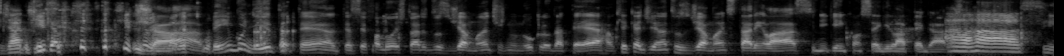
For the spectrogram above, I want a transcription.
Já disse? Que que Já, bem bonita até. Até você falou a história dos diamantes no núcleo da Terra. O que, que adianta os diamantes estarem lá se ninguém consegue ir lá pegar? Ah, sim.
